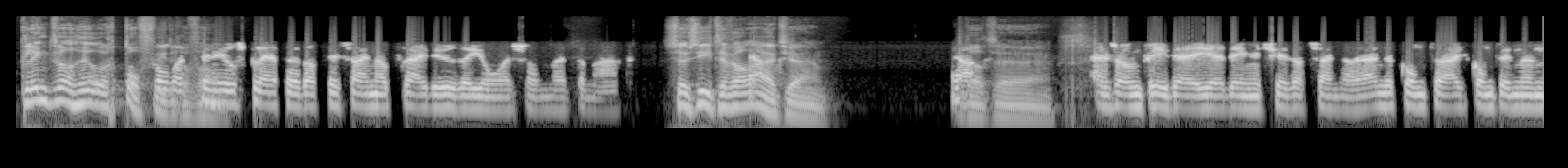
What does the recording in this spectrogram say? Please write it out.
klinkt wel heel erg tof in ieder geval. vinyl splatter, dat zijn ook vrij dure jongens om eh, te maken. Zo ziet het er wel Ja. uit, ja. Ja. Dat, eh, En zo'n 3D-dingetje, dat zijn er. En er komt, hij komt in een.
